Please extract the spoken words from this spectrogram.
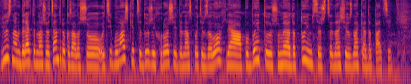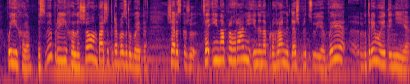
Плюс нам директор нашого центру казала, що оці бумажки це дуже хороший для нас потім залог для побиту, що ми адаптуємося, що це наші ознаки адаптації. Поїхали. Ось ви приїхали. Що вам перше треба зробити? Ще раз кажу, це і на програмі, і не на програмі теж працює. Ви е, отримуєте НІЄ.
